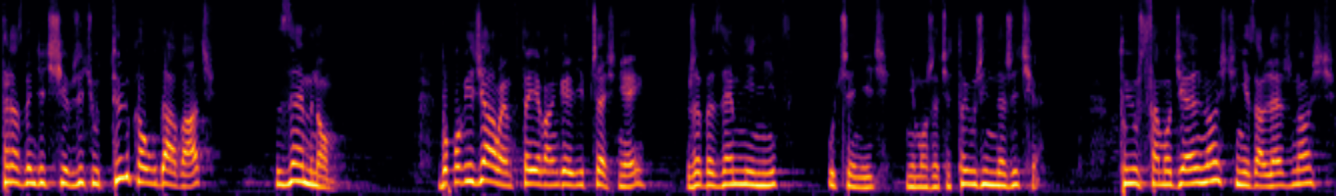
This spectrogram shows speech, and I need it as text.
Teraz będziecie się w życiu tylko udawać ze mną. Bo powiedziałem w tej Ewangelii wcześniej, że beze mnie nic uczynić nie możecie. To już inne życie. Tu już samodzielność, niezależność,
